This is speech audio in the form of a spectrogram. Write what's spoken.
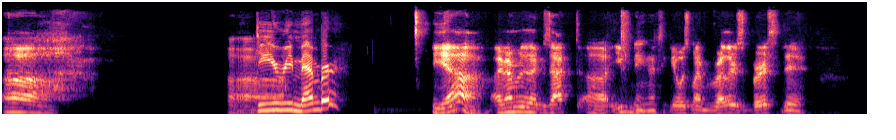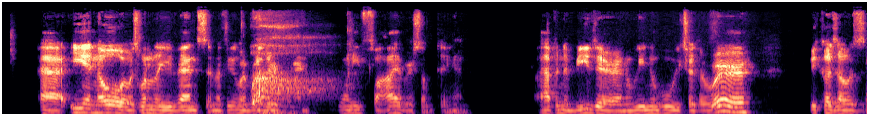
Uh, Do you uh, remember? Yeah, I remember the exact uh, evening. I think it was my brother's birthday. At ENO, it was one of the events, and I think my brother turned 25 or something. And I happened to be there, and we knew who each other were because I was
